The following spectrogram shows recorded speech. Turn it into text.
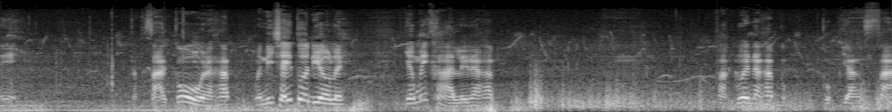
นี่ กับซาโก้นะครับ วันนี้ใช้ตัวเดียวเลย ยังไม่ขาดเลยนะครับอืมฝากด้วยนะครับกับกบยางซา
